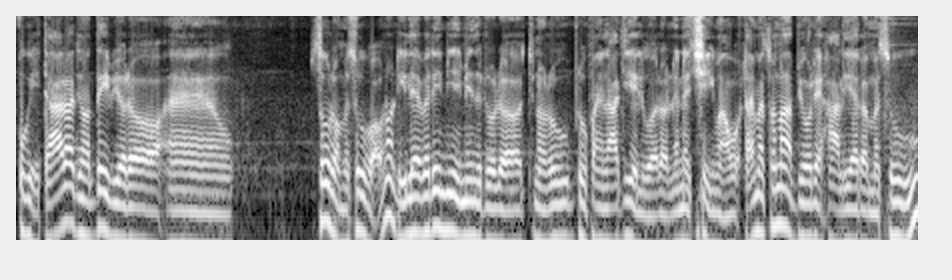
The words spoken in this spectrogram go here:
โอเคဒါကတော့ကျွန်တော်သိပြီးတော့အဲ စိုးတော့မစိုးပါဘူးเนาะဒီ level လေးမြင့်မြင့်ဆိုတော့ကျွန်တော်တို့ profile လာကြည့်ရလို့ကတော့လည်းနည်းနည်းချိန်ပါပေါ့ဒါပေမဲ့ဆွမ်းနာပြောတဲ့ဟာလေးကတော့မစိုးဘူး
